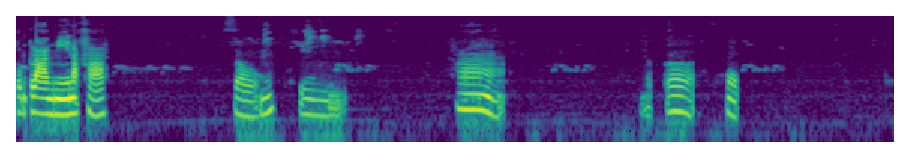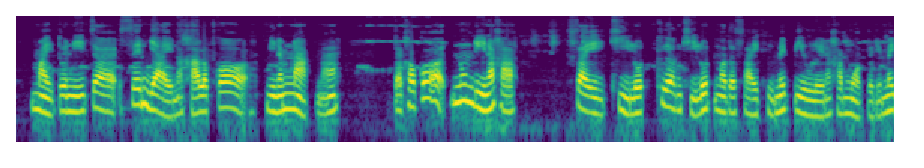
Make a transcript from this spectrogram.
ตรงกลางนี้นะคะ สองสี่ห้าแล้วก็หกไหม่ตัวนี้จะเส้นใหญ่นะคะ แล้วก็มีน้ำหนักนะ แต่เขาก็นุ่มดีนะคะ ใส่ขี่รถเครื่องขี่รถมอเตอร์ไซค์คือไม่ปิวเลยนะคะ หมวกตัวนี้ไม่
